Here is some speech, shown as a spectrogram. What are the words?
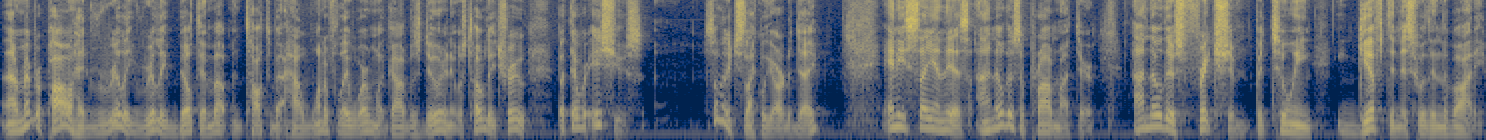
And I remember Paul had really, really built them up and talked about how wonderful they were and what God was doing, and it was totally true. But there were issues. So they're just like we are today. And he's saying this I know there's a problem right there. I know there's friction between giftedness within the body.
